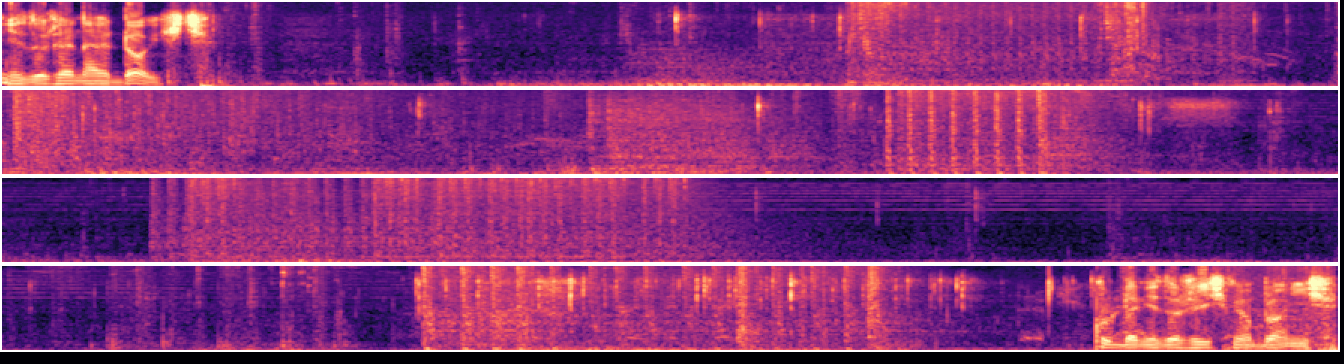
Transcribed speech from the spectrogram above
nie zdążyłem nawet dojść. Kurde, nie zdążyliśmy obronić.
